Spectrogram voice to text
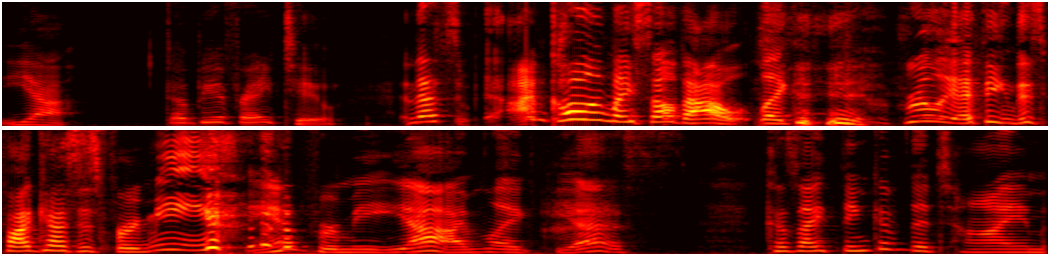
Yeah. Don't be afraid to. And that's I'm calling myself out. Like, really, I think this podcast is for me. and for me, yeah, I'm like, yes. Because I think of the time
